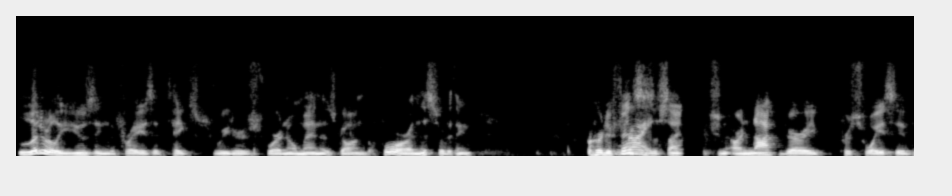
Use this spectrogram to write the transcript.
literally using the phrase "it takes readers where no man has gone before" and this sort of thing. Her defenses Right. of science fiction are not very persuasive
